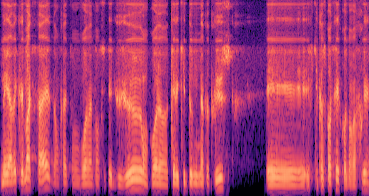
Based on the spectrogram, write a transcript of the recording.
mais avec les matchs, ça aide. En fait, on voit l'intensité du jeu, on voit euh, quelle équipe domine un peu plus. et, et ce qui peut se passer quoi dans la foulée.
